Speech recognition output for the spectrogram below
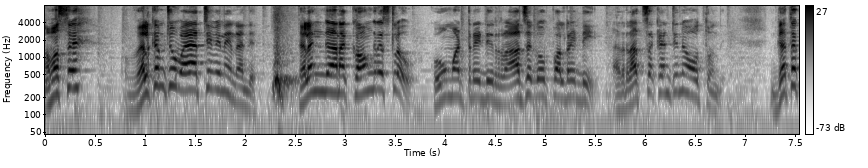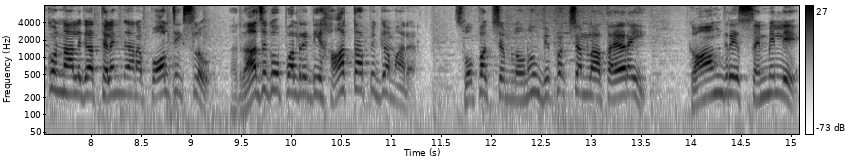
నమస్తే. Welcome to YR TV నేను రంజిత్. తెలంగాణ కాంగ్రెస్లో కోమటిరెడ్డి రాజగోపాల్ రెడ్డి రచ్చ కంటిన్యూ అవుతుంది. గత కొన్నాళ్ళుగా తెలంగాణ పాలిటిక్స్లో రాజగోపాల్ రెడ్డి హాట్ టాపిక్గా మారారు. స్వపక్షంలోనూ విపక్షంలా తయారై కాంగ్రెస్ ఎమ్మెల్యే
